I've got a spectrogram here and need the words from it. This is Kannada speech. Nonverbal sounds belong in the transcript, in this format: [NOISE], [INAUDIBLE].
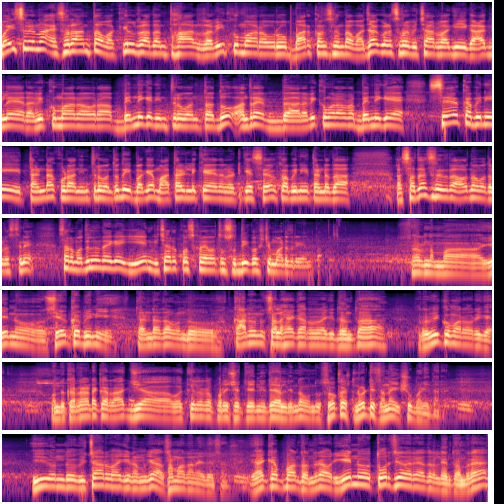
ಮೈಸೂರಿನ ಹೆಸರಾಂತ ವಕೀಲರಾದಂತಹ ರವಿಕುಮಾರ್ ಅವರು ಬಾರ್ ಕೌನ್ಸಿಲ್ನಿಂದ ವಜಾಗೊಳಿಸಿರುವ ವಿಚಾರವಾಗಿ ಈಗಾಗಲೇ ರವಿಕುಮಾರ್ ಅವರ ಬೆನ್ನಿಗೆ ನಿಂತಿರುವಂಥದ್ದು. ಅಂದರೆ ರವಿಕುಮಾರ್ ಅವರ ಬೆನ್ನಿಗೆ ಸೇವ್ ಕಬಿನಿ ತಂಡ ಕೂಡ ನಿಂತಿರುವಂಥದ್ದು. ಈ ಬಗ್ಗೆ ಮಾತಾಡಲಿಕ್ಕೆ ನನ್ನೊಟ್ಟಿಗೆ ಸೇವ್ ಕಬಿನಿ ತಂಡದ ಸದಸ್ಯರಿದ್ರು ಅವ್ರನ್ನ ಮಾತಾಡಿಸ್ತೀನಿ. ಸರ್, ಮೊದಲನೇದಾಗಿ ಏನು ವಿಚಾರಕ್ಕೋಸ್ಕರ ಇವತ್ತು ಸುದ್ದಿಗೋಷ್ಠಿ ಮಾಡಿದ್ರಿ ಅಂತ? ಸರ್, ನಮ್ಮ ಏನು ಸೇವ್ ಕಬಿನಿ ತಂಡದ ಒಂದು ಕಾನೂನು ಸಲಹೆಗಾರರಾಗಿದ್ದಂಥ ರವಿಕುಮಾರ್ ಅವರಿಗೆ ಒಂದು ಕರ್ನಾಟಕ ರಾಜ್ಯ ವಕೀಲರ ಪರಿಷತ್ ಏನಿದೆ, ಅಲ್ಲಿಂದ ಒಂದು ಸೋಕಸ್ ನೋಟಿಸನ್ನು ಇಶ್ಯೂ ಮಾಡಿದ್ದಾರೆ. ಈ ಒಂದು ವಿಚಾರವಾಗಿ ನಮಗೆ ಅಸಮಾಧಾನ ಇದೆ ಸರ್. ಯಾಕಪ್ಪ ಅಂತಂದರೆ ಅವ್ರು ಏನು ತೋರಿಸಿದ್ದಾರೆ ಅದರಲ್ಲಿ ಅಂತಂದರೆ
